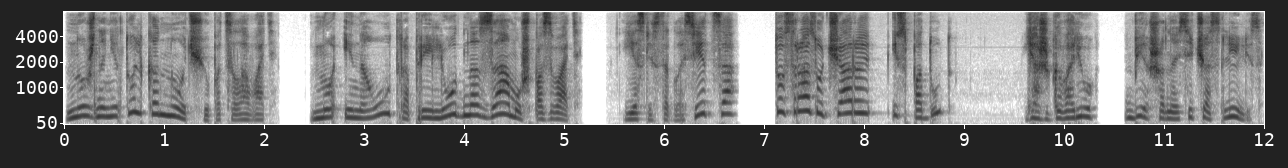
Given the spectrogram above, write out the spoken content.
Нужно не только ночью поцеловать, но и на утро прилюдно замуж позвать. Если согласится, то сразу чары и спадут. Я же говорю, бешеная сейчас Лилис.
